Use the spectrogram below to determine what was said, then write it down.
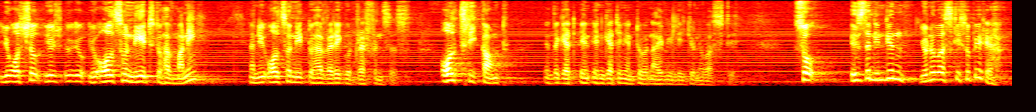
you also, you, you, also need to have money, and you also need to have very good references. All three count in, the get, in, in getting into an Ivy League university. So, is an Indian university superior?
